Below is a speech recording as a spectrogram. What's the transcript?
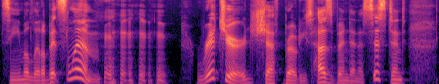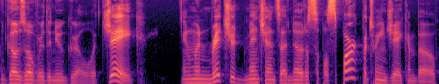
seem a little bit slim. Richard, Chef Brody's husband and assistant, goes over the new grill with Jake, and when Richard mentions a noticeable spark between Jake and Bo,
